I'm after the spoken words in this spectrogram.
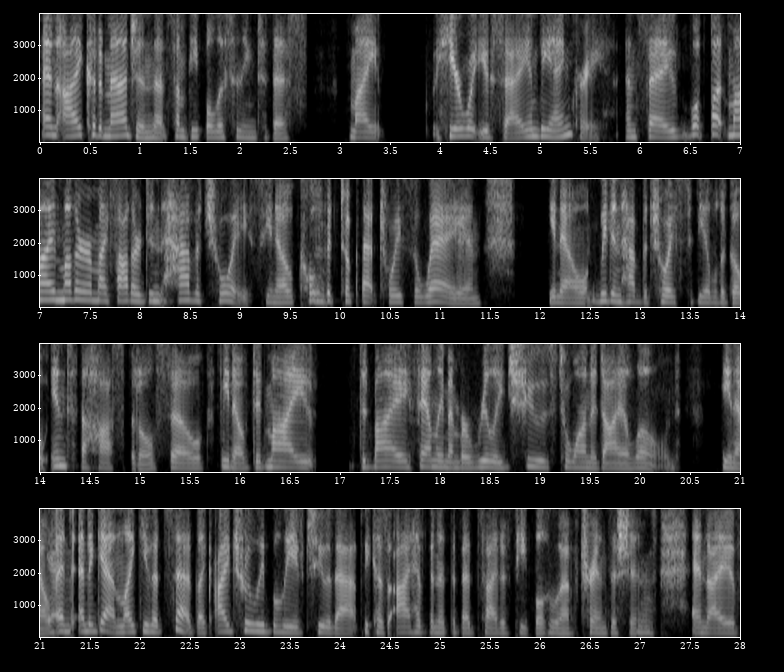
And i could imagine that some people listening to this might hear what you say and be angry and say, "What? Well, but my mother or my father didn't have a choice. You know, COVID mm. took that choice away, and you know, we didn't have the choice to be able to go into the hospital. So, you know, did my did my family member really choose to want to die alone? You know yeah. and and again like you had said like i truly believe too that because i have been at the bedside of people who have transitioned mm. and i have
